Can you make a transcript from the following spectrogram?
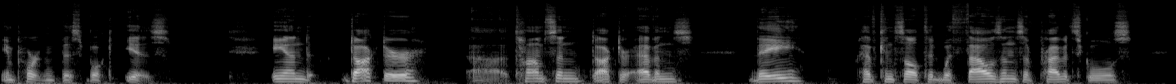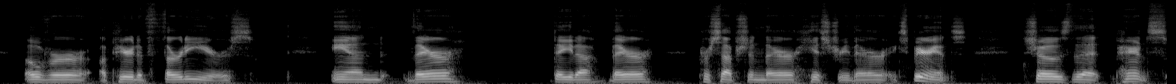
important this book is. And Dr. Uh, Thompson, Dr. Evans, they have consulted with thousands of private schools over a period of 30 years and their data, their perception, their history, their experience shows that parents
